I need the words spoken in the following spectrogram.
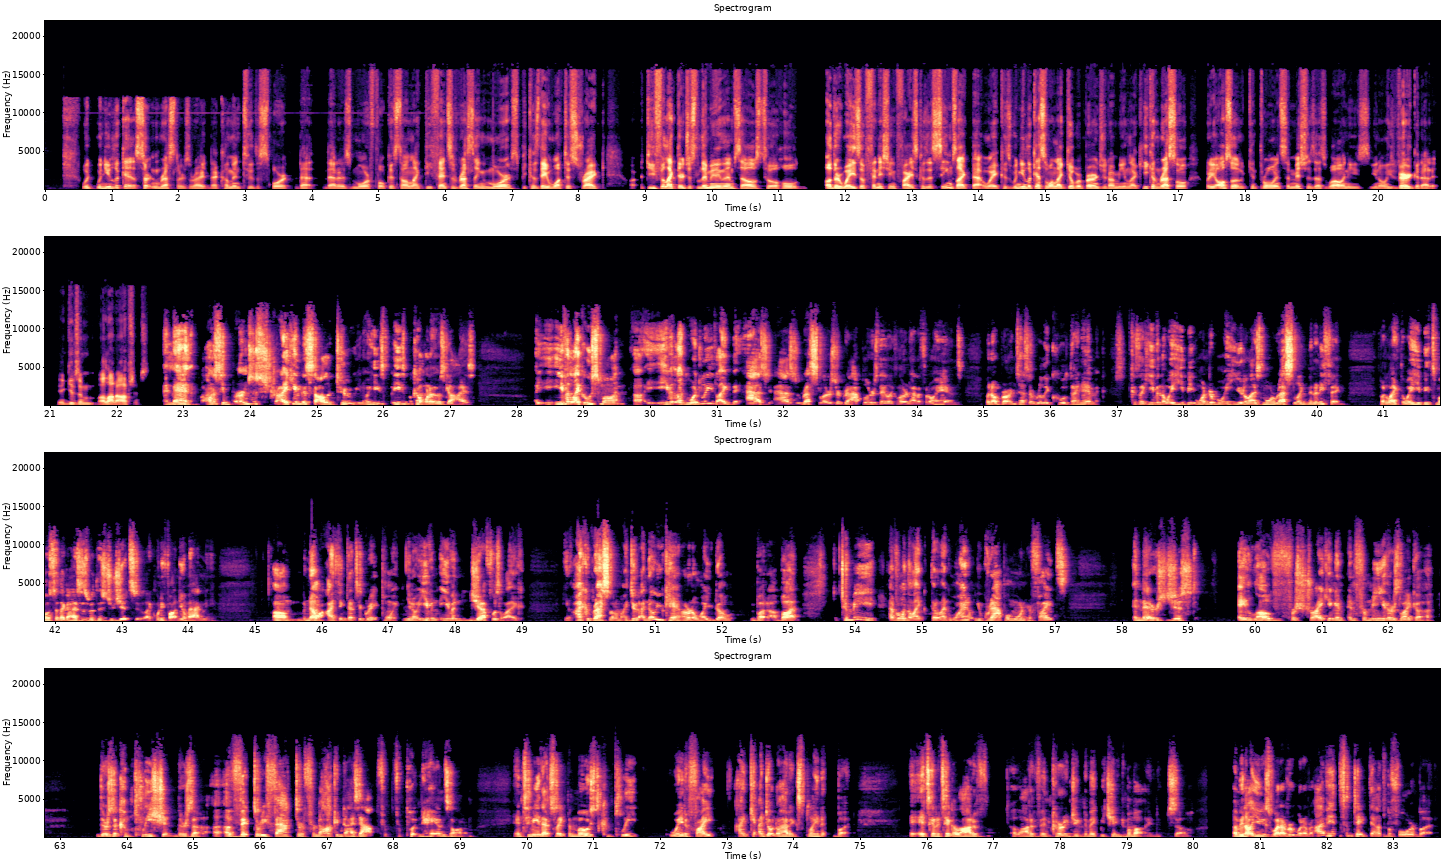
When when you look at certain wrestlers, right, that come into the sport that that is more focused on like defensive wrestling more because they want to strike, uh, do you feel like they're just limiting themselves to a whole other ways of finishing fights? Because it seems like that way. Because when you look at someone like Gilbert Burns, you know what I mean? Like he can wrestle, but he also can throw in submissions as well, and he's you know he's very good at it. It gives him a lot of options. And man, honestly, Burns' is striking is solid too. You know, he's he's become one of those guys. Even like Usman, uh, even like Woodley, like the, as as wrestlers or grapplers, they like learn how to throw hands. But no, Burns has a really cool dynamic because like even the way he beat Wonder Boy, he utilized more wrestling than anything. But like the way he beats most other guys is with his jujitsu, like when he fought Neil Magny. Um, but no, I think that's a great point. You know, even even Geoff was like, you know, I could wrestle. I'm like, dude, I know you can. I don't know why you don't. But uh, but to me, everyone they're like they're like, why don't you grapple more in your fights? And there's just a love for striking, and, and for me, there's like a there's a completion, there's a, a victory factor for knocking guys out, for, for putting hands on them. And to me, that's like the most complete way to fight. I, I don't know how to explain it, but it's going to take a lot of a lot of encouraging to make me change my mind. So, I mean, I'll use whatever whatever. I've hit some takedowns before, but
